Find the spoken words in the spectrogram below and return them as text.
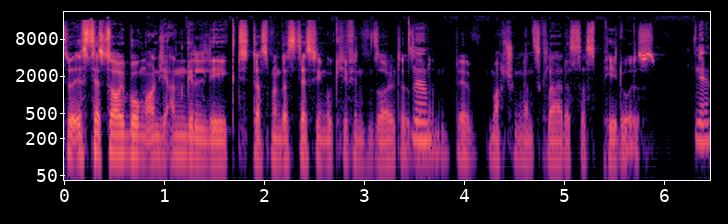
so ist der Storybogen auch nicht angelegt, dass man das deswegen okay finden sollte, sondern der macht schon ganz klar, dass das Pedo ist. Ja.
